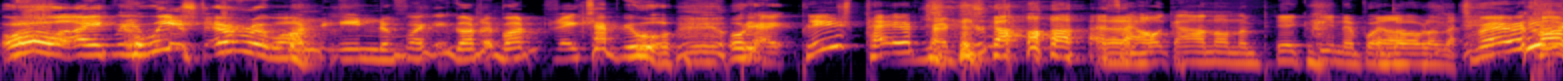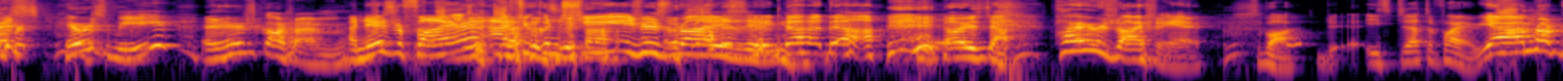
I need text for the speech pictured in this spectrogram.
oh, I convinced everyone in the fucking Gotham, but except you. Okay, please pay attention. Såhär, han- han har någon pekpinne på en tavla såhär. Very Here's, here's me, and here's Gotham. And there's a fire, as you can see, it is rising. Ja, ja. Ja, just det. Fire's rising here. Så bara, is that a fire? Yeah, I'm not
